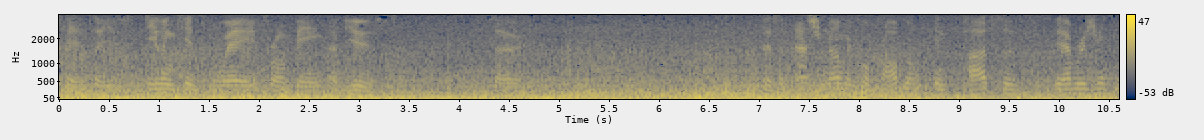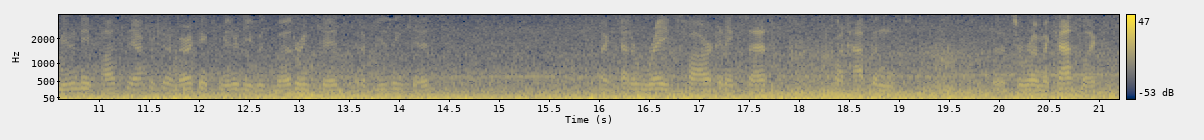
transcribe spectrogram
Okay, so you're stealing kids away from being abused. So there's an astronomical problem in parts of the Aboriginal community, parts of the African American community with murdering kids and abusing kids, like at a rate far in excess what happens to, to Roman Catholics.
